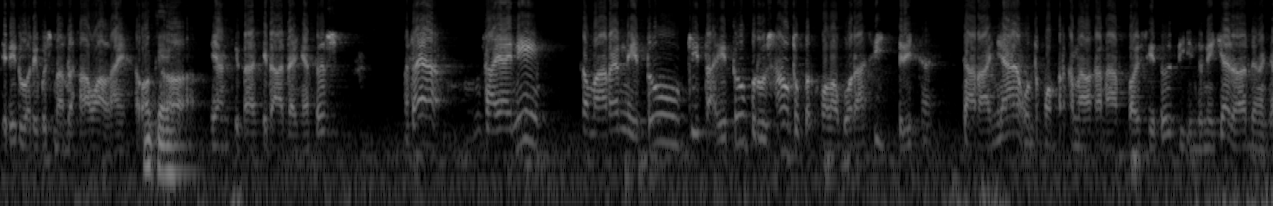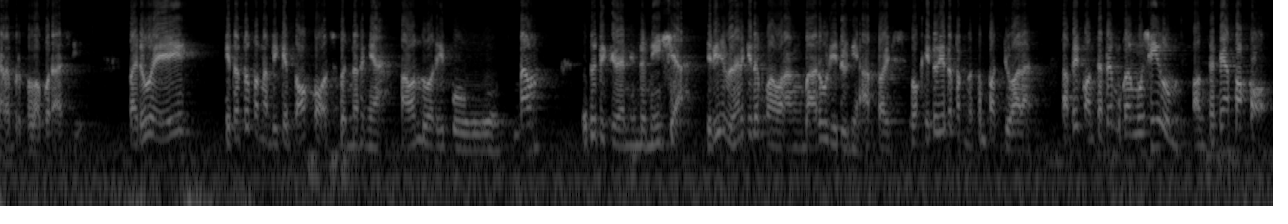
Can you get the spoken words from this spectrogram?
jadi 2019 awal lah ya, waktu yang kita kita adanya terus saya saya ini kemarin itu kita itu berusaha untuk berkolaborasi. Jadi caranya untuk memperkenalkan Toys itu di Indonesia adalah dengan cara berkolaborasi. By the way, kita tuh pernah bikin toko sebenarnya tahun 2006 itu di Grand Indonesia. Jadi sebenarnya kita bukan orang baru di dunia toys. Waktu itu kita pernah sempat jualan. Tapi konsepnya bukan museum, konsepnya toko.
